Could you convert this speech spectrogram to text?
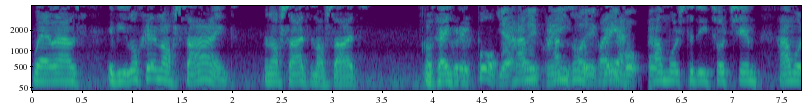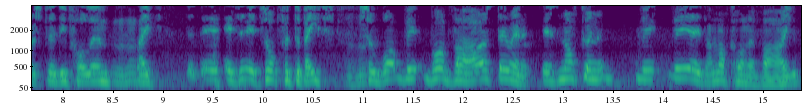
Whereas if you look at an offside, an offside's an offside. Okay, but Yeah, hand- hands on I the agree, player. but- but- how much did he touch him? How much did he pull him? Mm-hmm. Like it's it's up for debate. So what what VAR's doing is not going to. VAR. I'm not calling it VAR. You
